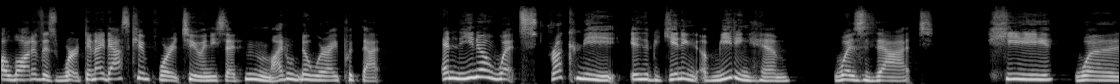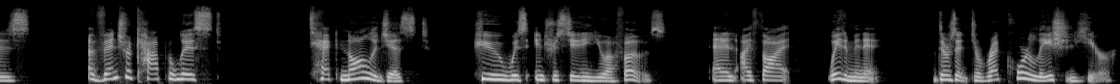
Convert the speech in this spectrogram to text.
a lot of his work and I'd ask him for it too. And he said, Hmm, I don't know where I put that. And you know, what struck me in the beginning of meeting him was that he was a venture capitalist technologist who was interested in UFOs. And I thought, wait a minute, there's a direct correlation here.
